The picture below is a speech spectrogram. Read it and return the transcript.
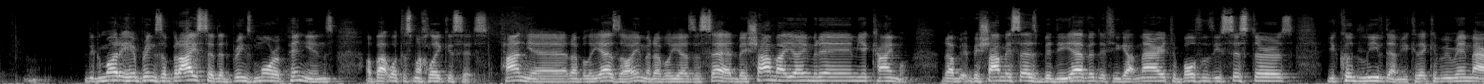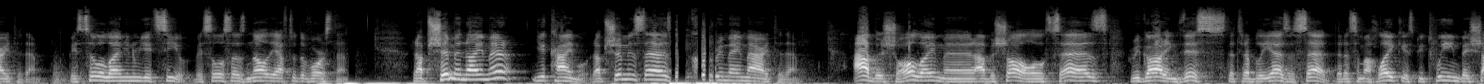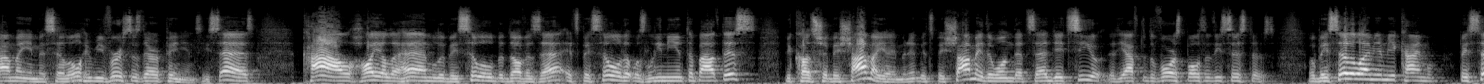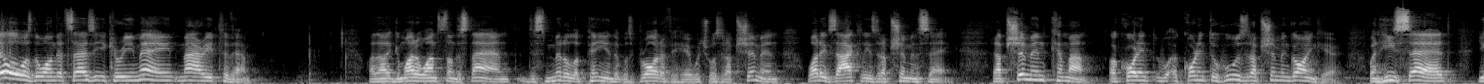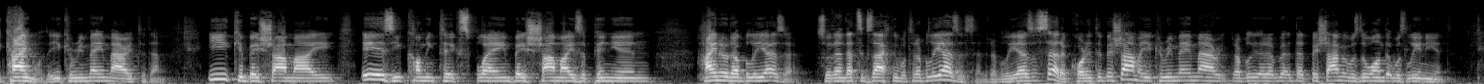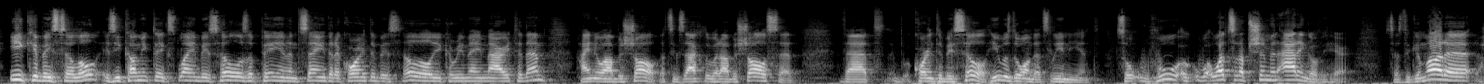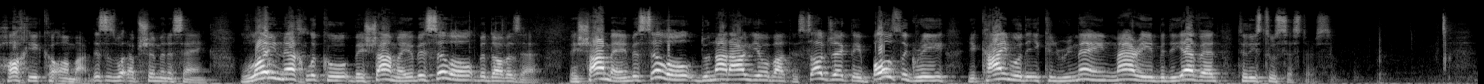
The Gemara here brings a brayse that brings more opinions about what this machlekes is. Tanya, Rabbi Eliezer, Rabbi Eliezer said, Beishama yoimrim yekaimu. Rabbi Beishama says, B'diyevet, if you got married to both of these sisters, you could leave them. You could, they could remain married to them. Beisil yoimrim yetziu. Beisil says, no, you have to divorce them. Rab Shimon yekaimu. Rab Shimon says, they could remain married to them. Abba Shaul says regarding this that Rabbi Eliezer said that it's a machlokes between Beishamai and Mesilul. He reverses their opinions. He says. Kal hoyalehem lebesilul bedavazeh. It's Besilul that was lenient about this because shebeshama yominim. It's Beshame the one that said yetziu that you have to divorce both of these sisters. Besilul Besilul was the one that says that you can remain married to them. Well, the Gemara wants to understand this middle opinion that was brought over here, which was Rab Shimon. What exactly is Rab Shimon saying? Rab Shimon Kaman. According to, according to who is Rab Shimon going here? When he said that you can remain married to them. Is he coming to explain Beis Shammai's opinion? Hainu Rabbi. So then that's exactly what Rabbi Eliezer said. Rabbi Eliezer said, according to Beshama, you can remain married. Rabbi, uh, uh, that Beshama was the one that was lenient. Iki Beis is he coming to explain Beis opinion and saying that according to Beis you can remain married to them? Hainu Abba Shaul. That's exactly what Abba Shaul said. That according to Beis he was the one that's lenient. So who? What's Rab Shimon adding over here? Says the Gemara, Hachi Ka'omar. This is what Rab Shimon is saying. Loi Beishamay Beis Hillel Beishame and Basilul do not argue about this subject. They both agree Yekaimu that you could remain married b'diyeved to these two sisters.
